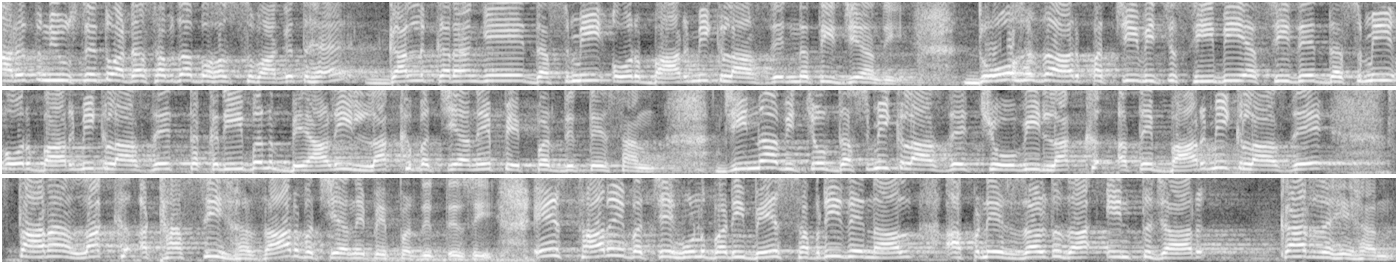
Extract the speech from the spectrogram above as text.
Bharat news ਤੇ ਤੁਹਾਡਾ ਸਭ ਦਾ ਬਹੁਤ ਸਵਾਗਤ ਹੈ। ਗੱਲ ਕਰਾਂਗੇ 10ਵੀਂ ਔਰ 12ਵੀਂ ਕਲਾਸ ਦੇ ਨਤੀਜਿਆਂ ਦੀ। 2025 ਵਿੱਚ CBSE ਦੇ 10ਵੀਂ ਔਰ 12ਵੀਂ ਕਲਾਸ ਦੇ ਤਕਰੀਬਨ 42 ਲੱਖ ਬੱਚਿਆਂ ਨੇ ਪੇਪਰ ਦਿੱਤੇ ਸਨ। ਜਿਨ੍ਹਾਂ ਵਿੱਚੋਂ 10ਵੀਂ ਕਲਾਸ ਦੇ 24 ਲੱਖ ਅਤੇ 12ਵੀਂ ਕਲਾਸ ਦੇ 17 ਲੱਖ 88 ਹਜ਼ਾਰ ਬੱਚਿਆਂ ਨੇ ਪੇਪਰ ਦਿੱਤੇ ਸੀ। ਇਹ ਸਾਰੇ ਬੱਚੇ ਹੁਣ ਬੜੀ ਬੇਸਬਰੀ ਦੇ ਨਾਲ ਆਪਣੇ ਰਿਜ਼ਲਟ ਦਾ ਇੰਤਜ਼ਾਰ ਕਰ ਰਹੇ ਹਨ।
